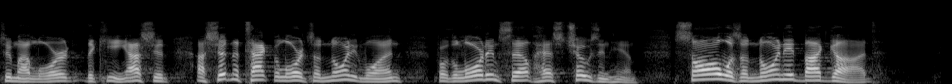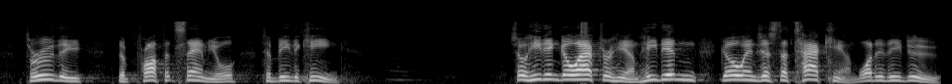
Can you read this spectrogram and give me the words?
to my Lord the king. I should I shouldn't attack the Lord's anointed one, for the Lord himself has chosen him. Saul was anointed by God through the, the prophet Samuel to be the king. So he didn't go after him. He didn't go and just attack him. What did he do?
